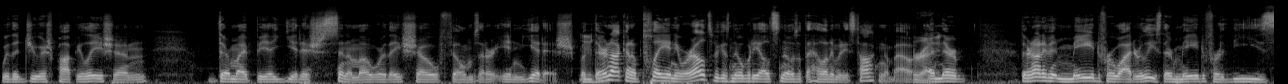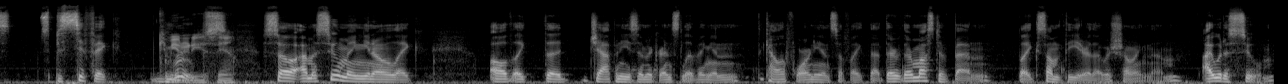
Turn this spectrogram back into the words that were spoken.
with a Jewish population, there might be a Yiddish cinema where they show films that are in Yiddish, but Mhm. they're not going to play anywhere else because nobody else knows what the hell anybody's talking about, Right. and they're they're not even made for wide release. They're made for these specific Communities, groups. yeah. So I'm assuming you know like all like the Japanese immigrants living in California and stuff like that. There there must have been like some theater that was showing them. I would assume,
